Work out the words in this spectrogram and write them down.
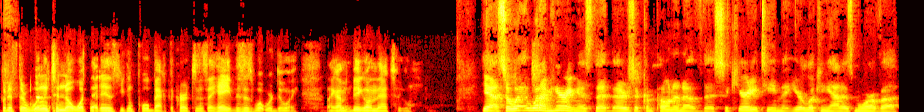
But if they're willing to know what that is, you can pull back the curtains and say, "Hey, this is what we're doing." Like I'm big on that too. Yeah. So what I'm hearing is that there's a component of the security team that you're looking at as more of a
